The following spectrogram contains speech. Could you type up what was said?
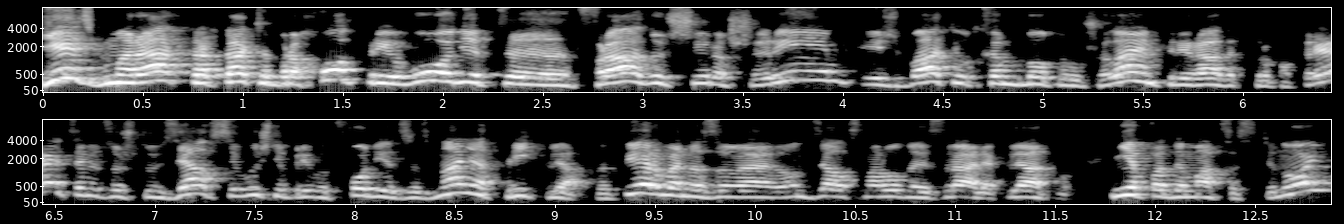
Есть Гмара в трактате Брахот приводит э, фразу Шира Ширим, Ишбати Утхембнот Рушалаем, три раза, которые повторяются, именно что взял Всевышний при восходе из изгнания три клятвы. Первая, называя, он взял с народа Израиля клятву не подниматься стеной,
